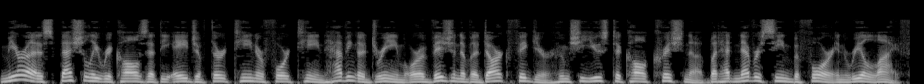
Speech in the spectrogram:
Mira especially recalls at the age of 13 or 14 having a dream or a vision of a dark figure whom she used to call Krishna but had never seen before in real life.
